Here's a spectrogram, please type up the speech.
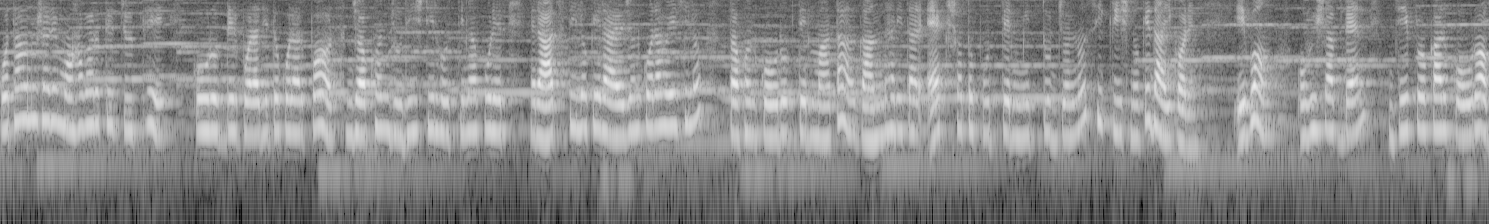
কথা অনুসারে মহাভারতের যুদ্ধে কৌরবদের পরাজিত করার পর যখন যুধিষ্ঠির হস্তিনাপুরের রাজতিলকের আয়োজন করা হয়েছিল, তখন কৌরবদের মাতা গান্ধারী তার একশত পুত্রের মৃত্যুর জন্য শ্রীকৃষ্ণকে দায়ী করেন এবং অভিশাপ দেন যে প্রকার কৌরব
